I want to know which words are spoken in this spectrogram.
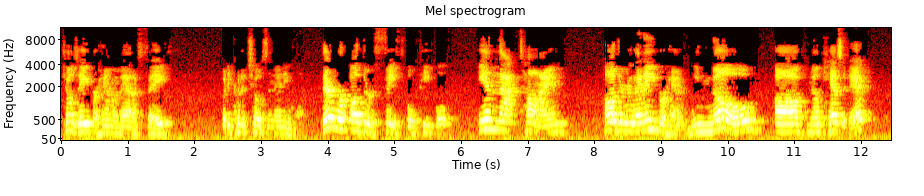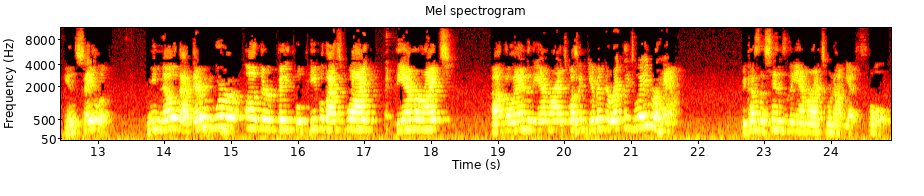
He chose Abraham, a man of faith, but he could have chosen anyone. There were other faithful people in that time other than Abraham. We know of Melchizedek in Salem. We know that there were other faithful people. That's why the Amorites, uh, the land of the Amorites, wasn't given directly to Abraham because the sins of the Amorites were not yet full.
